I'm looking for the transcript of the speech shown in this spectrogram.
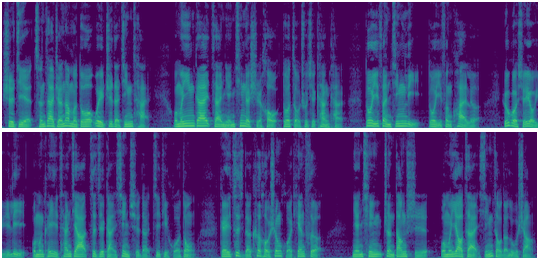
世界存在着那么多未知的精彩，我们应该在年轻的时候多走出去看看，多一份经历，多一份快乐。如果学有余力，我们可以参加自己感兴趣的集体活动，给自己的课后生活添色。年轻正当时，我们要在行走的路上。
